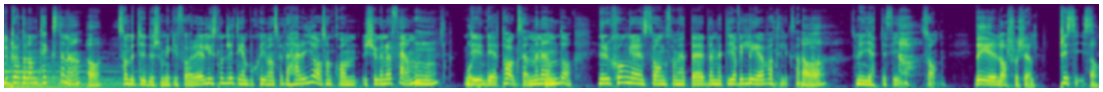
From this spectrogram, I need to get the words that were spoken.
Du pratade om texterna Ja. som betyder så mycket för dig. Jag lyssnade lite grann på skivan som heter Här är jag som kom 2005. Mm. Det är ju det ett tag sedan, men ändå. När du sjunger en sång som heter, den heter Jag vill leva till exempel. Ja. Som är en jättefin sång. Det är Lars Forssell. Precis. Ja.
